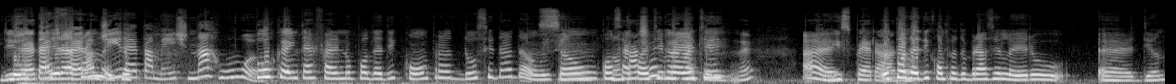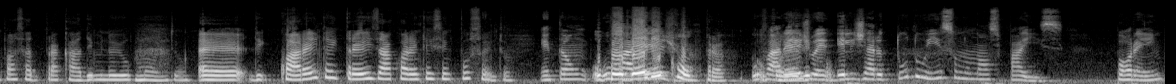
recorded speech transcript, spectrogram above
direto, interferem diretamente. diretamente. na rua. Porque interferem no poder de compra do cidadão. Sim. Então, tá consequentemente, tá né? É, Esperado. o poder de compra do brasileiro é, de ano passado para cá diminuiu muito é, de 43 a 45%. Então, o, o poder varejo, de compra. O, o varejo, ele, ele gera tudo isso no nosso país. Porém,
